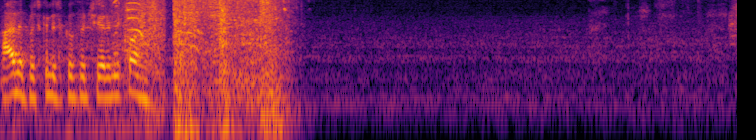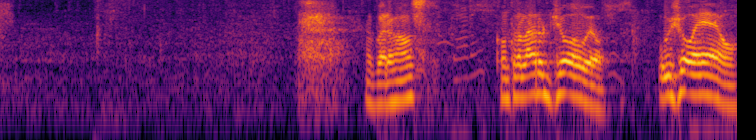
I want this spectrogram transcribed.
Ah, depois que ele escuta o tiro, ele corre. Agora vamos Daddy? Controlar o Joel. O Joel.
